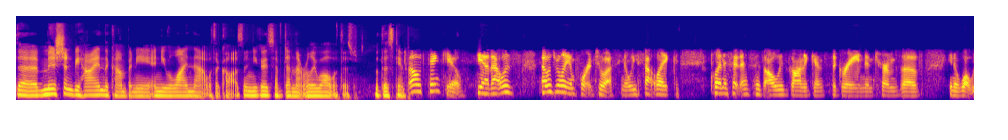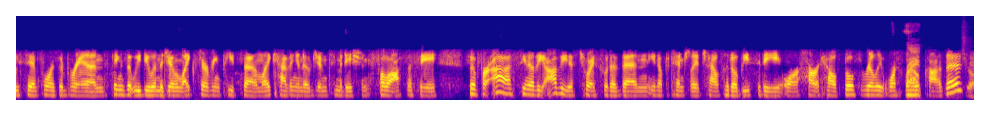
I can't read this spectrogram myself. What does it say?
the mission behind the company, and you align that with a cause. And you guys have done that really well with this with this campaign. Oh, thank you. Yeah, that was that was really important to us. You know, we felt like Planet Fitness has always gone against the grain in terms of you know what we stand for as a brand, things that we do in the gym, like serving pizza and like having a no gym intimidation philosophy. So for us, you know, the obvious choice would have been you know potentially childhood obesity or heart health, both really worthwhile Right. causes. Sure.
